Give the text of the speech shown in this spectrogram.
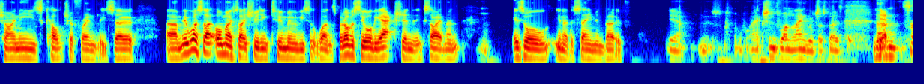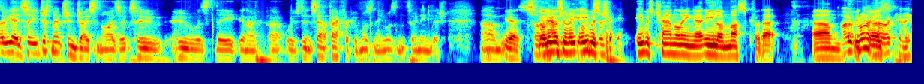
Chinese culture friendly. So um, it was like almost like shooting two movies at once. But obviously, all the action and excitement mm. is all you know the same in both. Yeah, action's one language, I suppose. Yeah. Um, so yeah, so you just mentioned Jason Isaacs, who who was the you know uh, was in South African, wasn't he? Wasn't to in English. Um, yes. So well, he was he was to... he was channeling uh, Elon Musk for that. Um, oh because, right. Oh, okay.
